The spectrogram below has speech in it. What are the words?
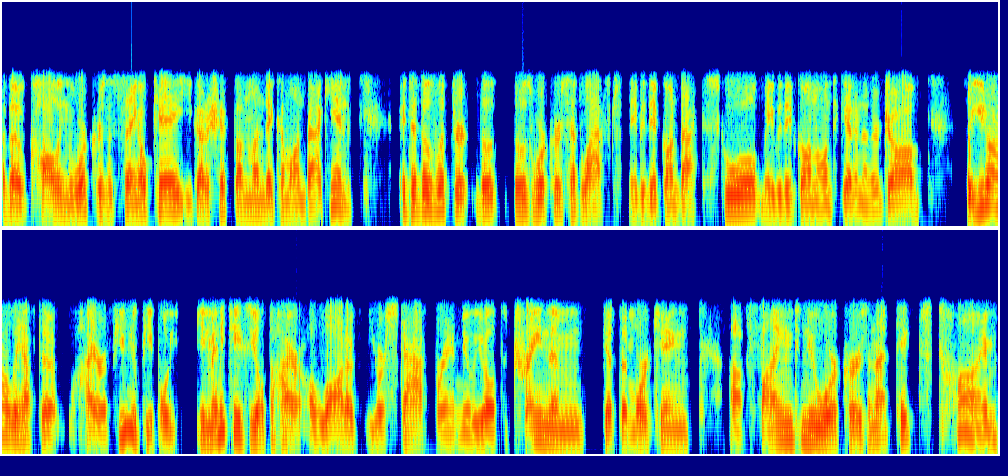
about calling the workers and saying, okay, you got a shift on Monday, come on back in. It's that those lifter, those, those workers have left. Maybe they've gone back to school. Maybe they've gone on to get another job. So you don't only have to hire a few new people. In many cases, you'll have to hire a lot of your staff brand new. You'll have to train them, get them working, uh, find new workers, and that takes time.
